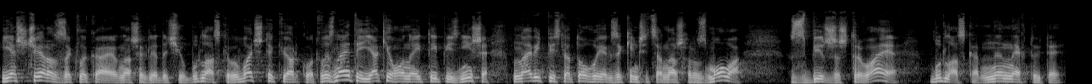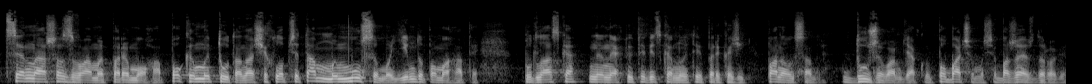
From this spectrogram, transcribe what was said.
Я ще раз закликаю наших глядачів. Будь ласка, ви бачите QR-код. Ви знаєте, як його знайти пізніше, навіть після того, як закінчиться наша розмова. Збір же ж триває. Будь ласка, не нехтуйте. Це наша з вами перемога. Поки ми тут, а наші хлопці там, ми мусимо їм допомагати. Будь ласка, не нехтуйте, відскануйте і перекажіть. Пане Олександре, дуже вам дякую. Побачимося. Бажаю здоров'я.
